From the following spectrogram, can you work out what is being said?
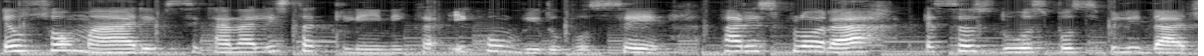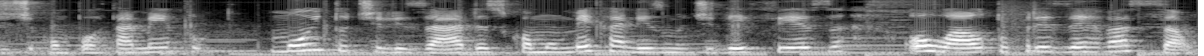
Eu sou Mari, psicanalista clínica, e convido você para explorar essas duas possibilidades de comportamento muito utilizadas como mecanismo de defesa ou autopreservação.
